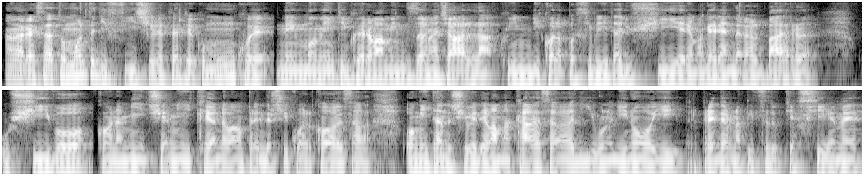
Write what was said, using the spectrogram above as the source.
Allora, è stato molto difficile perché comunque nei momenti in cui eravamo in zona gialla, quindi con la possibilità di uscire, magari andare al bar, uscivo con amici, amiche, andavamo a prenderci qualcosa, ogni tanto ci vedevamo a casa di uno di noi per prendere una pizza tutti assieme,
